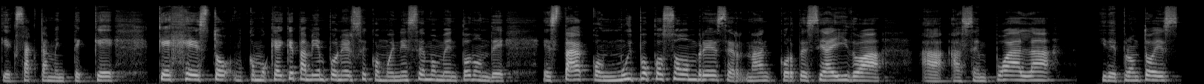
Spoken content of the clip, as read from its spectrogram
exactamente qué, qué gesto, como que hay que también ponerse como en ese momento donde está con muy pocos hombres, Hernán Cortés se ha ido a, a, a Zempoala y de pronto es,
